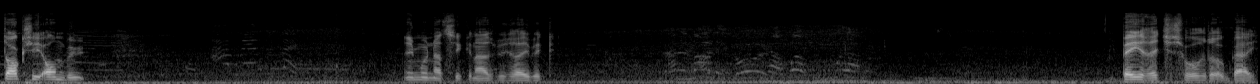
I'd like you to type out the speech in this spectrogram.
taxi ambu. Je moet naar het ziekenhuis begreep ik. B-ritjes horen er ook bij.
